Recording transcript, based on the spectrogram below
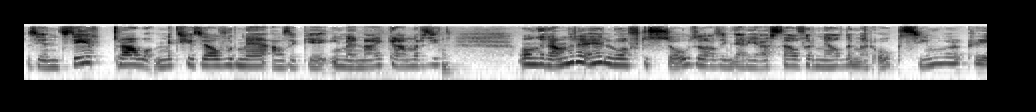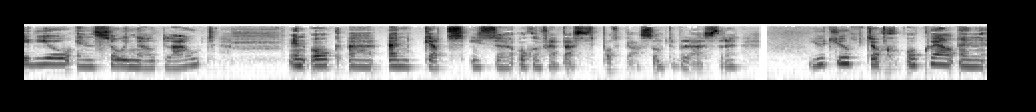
zijn zeer trouwe metgezel voor mij als ik uh, in mijn naaikamer zit. Onder andere hè, Love the Sew, zoals ik daar juist al vermeldde, maar ook Seamwork Radio en Sewing Out Loud. En ook uh, Uncut is ook een fantastische podcast om te beluisteren. YouTube toch ook wel een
